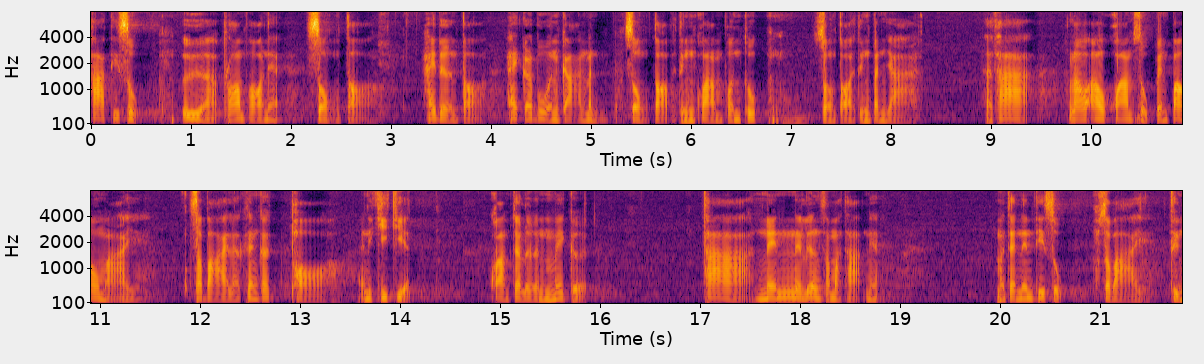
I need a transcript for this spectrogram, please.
ภาพที่สุข เอื้อ พร้อมพอเนี่ยส่งต่อ ให้เดินต่อ ให้กระบวนการมันส่งต่อไปถึงความพ้นทุกข์ส่งต่อไปถึงปัญญา แต่ถ้าเราเอาความสุขเป็นเป้าหมาย สบายแล้วท่านก็พอ อันนี้ขี้เกียจความเจริญไม่เกิด ถ้าเน้นในเรื่องสมถะเนี่ยมันจะเน้นที่สุขสบายถึง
